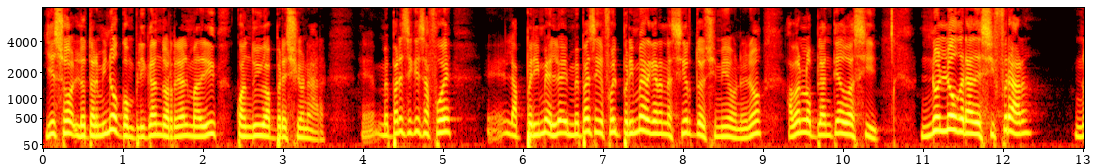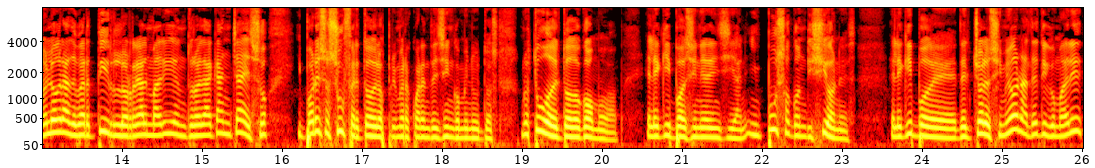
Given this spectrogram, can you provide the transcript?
y eso lo terminó complicando a Real Madrid cuando iba a presionar. Eh, me parece que esa fue eh, la me parece que fue el primer gran acierto de Simeone, ¿no? Haberlo planteado así. No logra descifrar, no logra advertirlo Real Madrid dentro de la cancha eso, y por eso sufre todos los primeros 45 minutos. No estuvo del todo cómodo el equipo de Zinedine Zidane, impuso condiciones. El equipo de, del Cholo Simeone, Atlético Madrid,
